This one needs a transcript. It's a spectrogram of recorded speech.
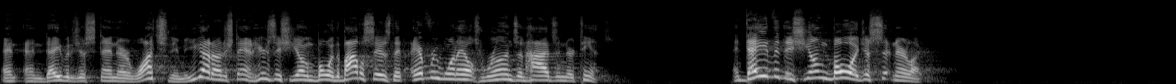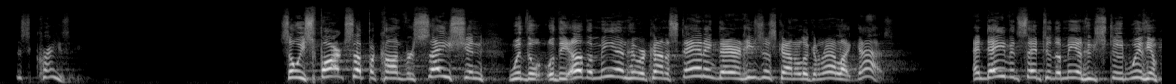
and, and David is just standing there watching him. And you got to understand, here's this young boy. The Bible says that everyone else runs and hides in their tents. And David, this young boy, just sitting there like, this is crazy. So he sparks up a conversation with the, with the other men who are kind of standing there, and he's just kind of looking around like, guys. And David said to the men who stood with him,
